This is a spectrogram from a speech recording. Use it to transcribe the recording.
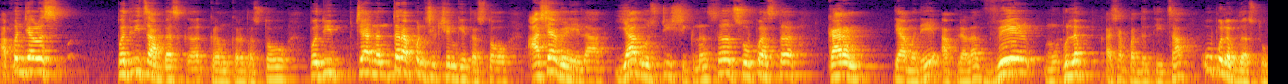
आपण ज्यावेळेस पदवीचा अभ्यासक्रम करत असतो पदवीच्या नंतर आपण शिक्षण घेत असतो अशा वेळेला या गोष्टी शिकणं सहज सोपं असतं. कारण त्यामध्ये आपल्याला वेळ मुबलक अशा पद्धतीचा उपलब्ध असतो.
